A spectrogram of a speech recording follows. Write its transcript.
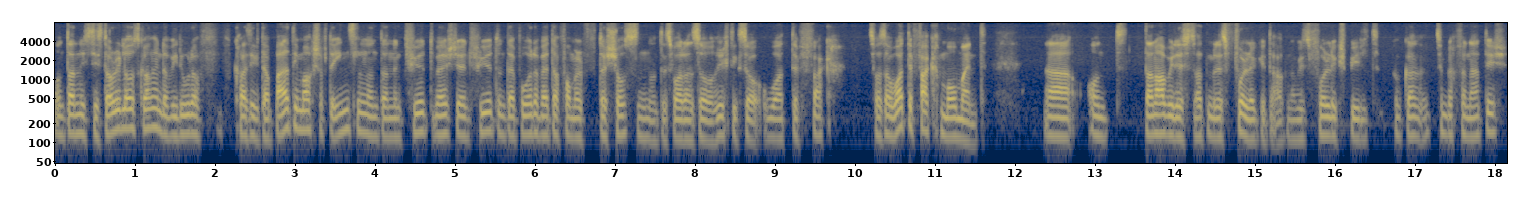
Und dann ist die Story losgegangen, da wie du da quasi da Party machst auf der Insel und dann entführt, wirst du entführt und dein Bruder wird auf einmal erschossen und das war dann so richtig so, what the fuck. Es war so, what the fuck Moment. Äh, und dann habe ich das, hat mir das voll getaugt, habe ich es voll gespielt, ganz, ziemlich fanatisch.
